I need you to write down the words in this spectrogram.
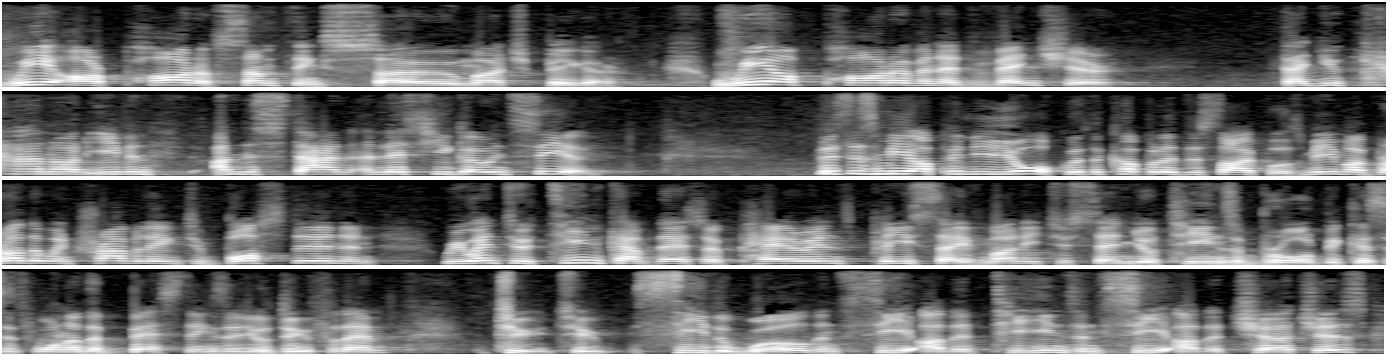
we are part of something so much bigger. We are part of an adventure that you cannot even understand unless you go and see it. This is me up in New York with a couple of disciples. Me and my brother went traveling to Boston and we went to a teen camp there. So, parents, please save money to send your teens abroad because it's one of the best things that you'll do for them to, to see the world and see other teens and see other churches.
